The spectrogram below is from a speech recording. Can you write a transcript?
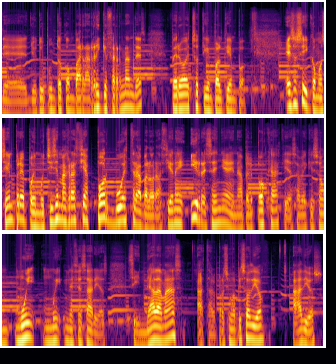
de youtube.com barra Ricky Fernández, pero esto tiempo al tiempo. Eso sí, como siempre, pues muchísimas gracias por vuestras valoraciones y reseñas en Apple Podcast, que ya sabéis que son muy, muy necesarias. Sin nada más, hasta el próximo episodio. Adiós.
